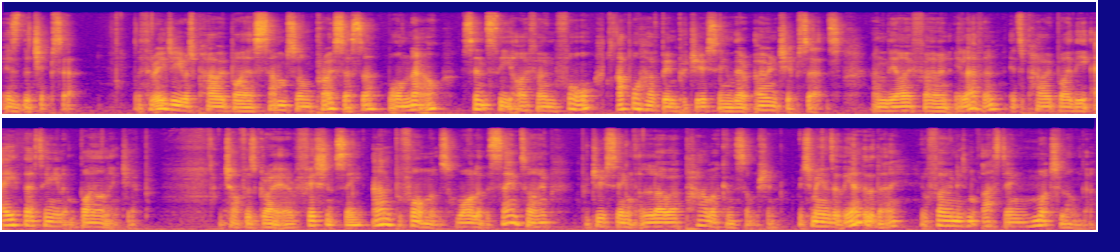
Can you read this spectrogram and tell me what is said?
is the chipset. The 3G was powered by a Samsung processor, while now, since the iPhone 4, Apple have been producing their own chipsets, and the iPhone 11 it's powered by the A13 Bionic chip, which offers greater efficiency and performance, while at the same time producing lower power consumption, which means at the end of the day, your phone is lasting much longer.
